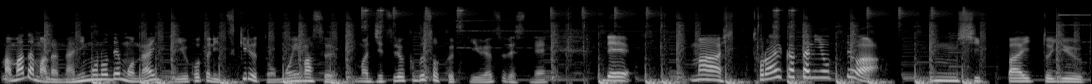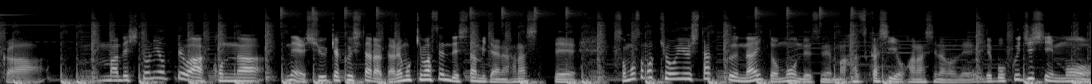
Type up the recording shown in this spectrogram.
まあ、まだまだ何者でもないっていうことに尽きると思います。まあ、実力不足っていうやつですね。で、まあ、捉え方によっては、うん、失敗というか、まあ、で人によってはこんな、ね、集客したら誰も来ませんでしたみたいな話ってそもそも共有したくないと思うんですね、まあ、恥ずかしいお話なので。で僕自身も、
